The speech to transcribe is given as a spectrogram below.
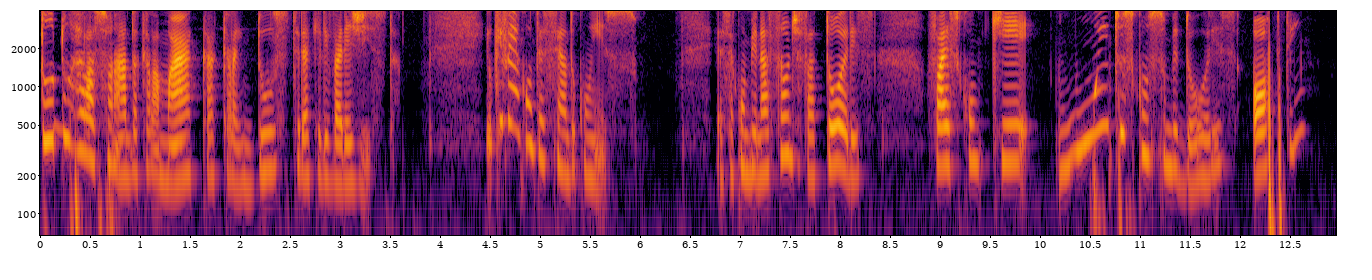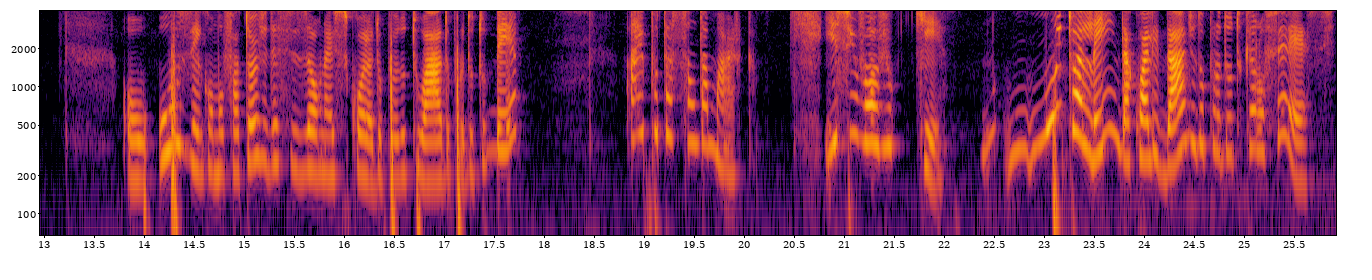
tudo relacionado àquela marca, àquela indústria, aquele varejista. E o que vem acontecendo com isso? Essa combinação de fatores faz com que muitos consumidores optem ou usem como fator de decisão na escolha do produto A do produto B a reputação da marca. Isso envolve o quê? Muito além da qualidade do produto que ela oferece,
